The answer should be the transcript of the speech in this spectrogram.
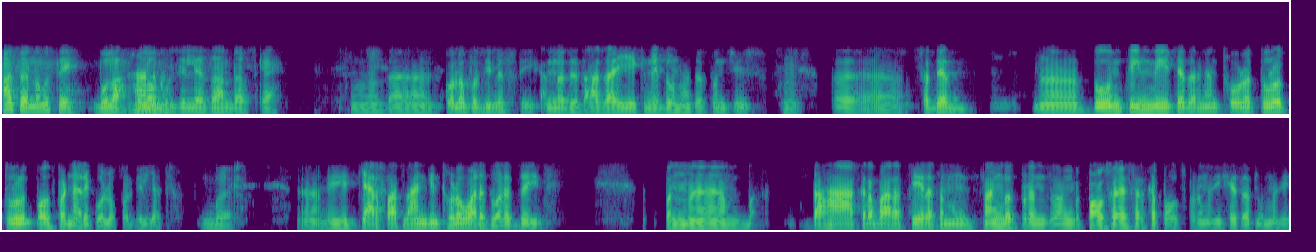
हां सर नमस्ते. बोला हां, कोल्हापूर नमस्ते. जिल्ह्याचा अंदाज काय? आता कोल्हापूर जिल्ह्यासाठी एक अंदाज देतो. आज आहे एक मे दोन हजार पंचवीस. हं. तर सध्या अं, दोन तीन मेच्या दरम्यान थोडं तुरळक तुरळक पाऊस पडणार आहे कोल्हापूर जिल्ह्यात. बर. आणि चार पाचला आणखीन थोडं वाढत वाढत जाईल. पण अं, ब- दहा अकरा बारा तेराचा मग चांगलंच पडेल. चांगलं पावसाळ्यासारखा पाऊस पडेल म्हणजे शेतातलं म्हणजे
